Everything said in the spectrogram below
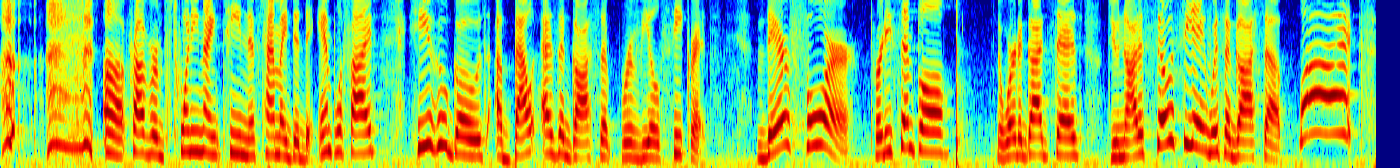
uh, Proverbs 2019, this time I did the Amplified. He who goes about as a gossip reveals secrets Therefore, pretty simple. The Word of God says, do not associate with a gossip. What?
